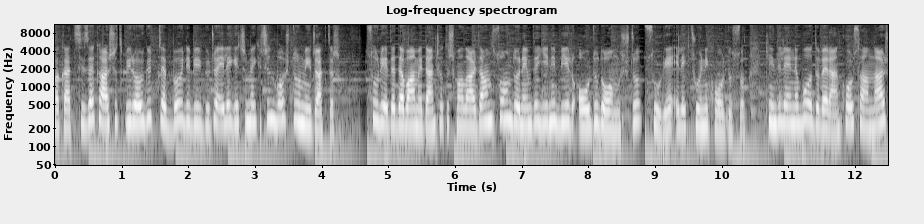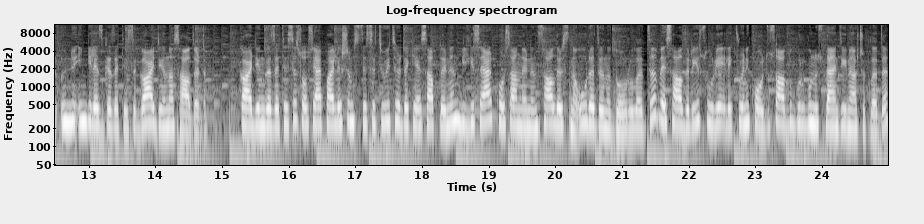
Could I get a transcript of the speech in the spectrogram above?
Fakat size karşıt bir örgüt de böyle bir gücü ele geçirmek için boş durmayacaktır. Suriye'de devam eden çatışmalardan son dönemde yeni bir ordu doğmuştu. Suriye Elektronik Ordusu. Kendilerine bu adı veren korsanlar ünlü İngiliz gazetesi Guardian'a saldırdı. Guardian gazetesi sosyal paylaşım sitesi Twitter'daki hesaplarının bilgisayar korsanlarının saldırısına uğradığını doğruladı ve saldırıyı Suriye Elektronik Ordusu adlı grubun üstlendiğini açıkladı.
